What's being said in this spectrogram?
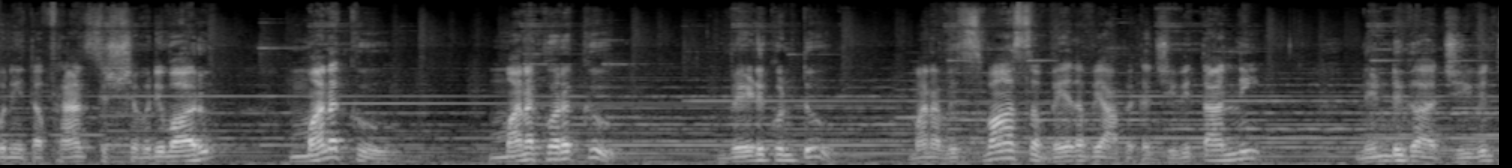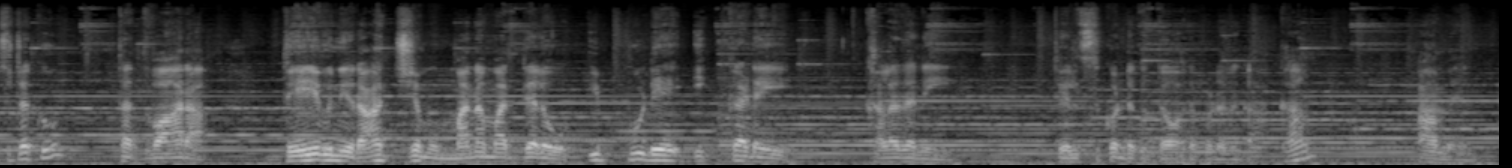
పునీత ఫ్రాన్సిస్ శబరివారు మనకు మన కొరకు వేడుకుంటూ మన విశ్వాస వేదవ్యాపక జీవితాన్ని నిండుగా జీవించుటకు తద్వారా దేవుని రాజ్యము మన మధ్యలో ఇప్పుడే ఇక్కడే కలదని తెలుసుకుంటకు దోహదపడును గాక. ఆమెన్.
